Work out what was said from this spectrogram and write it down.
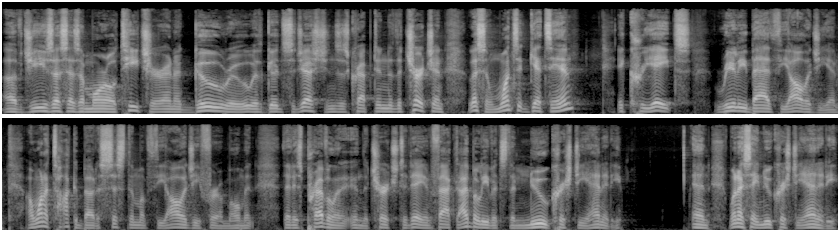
of Jesus as a moral teacher and a guru with good suggestions has crept into the church. And listen, once it gets in, it creates really bad theology. And I want to talk about a system of theology for a moment that is prevalent in the church today. In fact, I believe it's the new Christianity. And when I say new Christianity,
